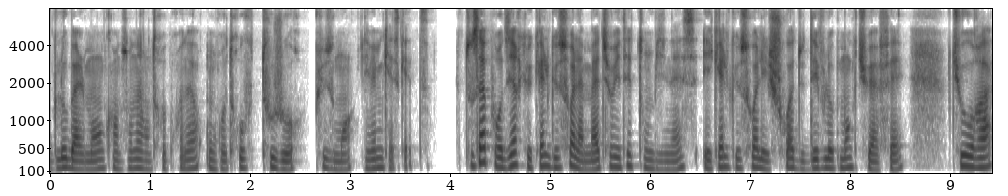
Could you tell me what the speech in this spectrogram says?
globalement, quand on est entrepreneur, on retrouve toujours plus ou moins les mêmes casquettes. Tout ça pour dire que quelle que soit la maturité de ton business et quels que soient les choix de développement que tu as fait, tu auras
